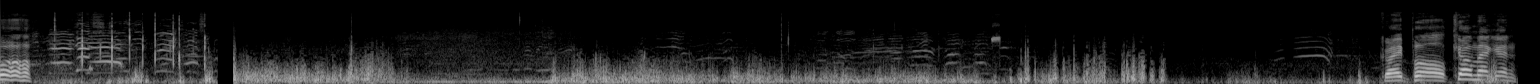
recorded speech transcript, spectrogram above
Oh, great ball. Go, Megan.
